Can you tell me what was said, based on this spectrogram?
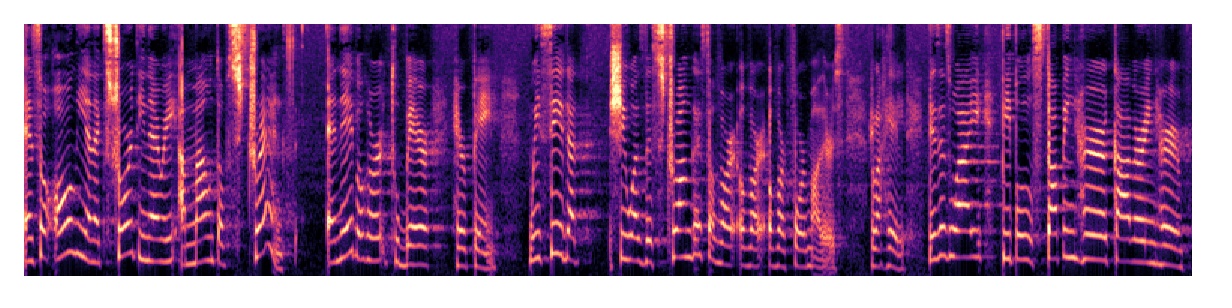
And so only an extraordinary amount of strength enabled her to bear her pain. We see that she was the strongest of our, of our, of our foremothers, Rahel. This is why people stopping her, covering her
